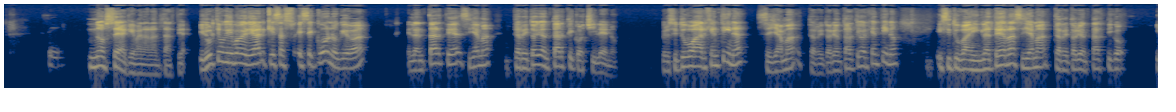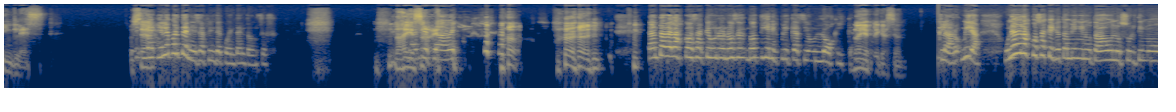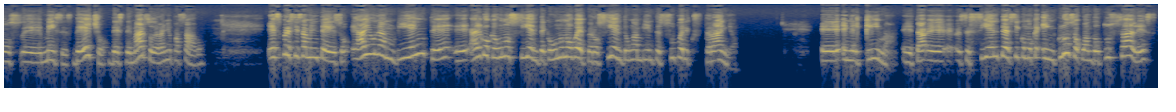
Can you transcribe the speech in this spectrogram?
No sé a qué van a la Antártida. Y lo último que te puedo agregar que ese cono que va en la Antártida se llama territorio antártico chileno. Pero si tú vas a Argentina, se llama territorio antártico argentino. Y si tú vas a Inglaterra, se llama territorio antártico inglés. ¿Y a quién le pertenece a fin de cuentas entonces? Nadie, sabe. Tantas de las cosas que uno no, no tiene explicación lógica. No hay explicación. Claro, mira, una de las cosas que yo también he notado en los últimos eh, meses, de hecho, desde marzo del año pasado, es precisamente eso. Hay un ambiente, eh, algo que uno siente, que uno no ve, pero siente un ambiente súper extraño. eh, en el clima. Eh, se siente así como que incluso cuando tú sales,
